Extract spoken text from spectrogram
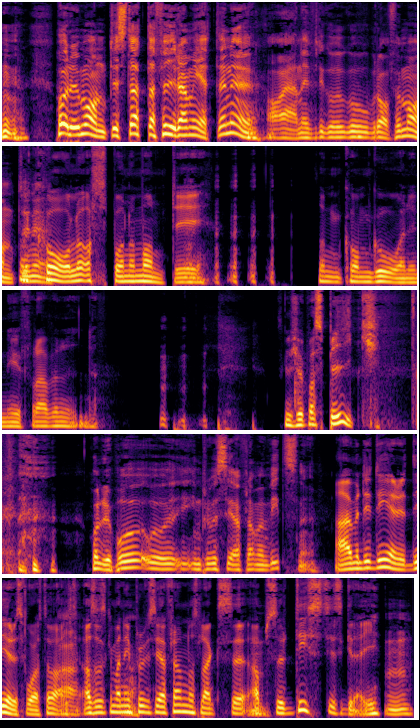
Hörru Monty, stötta fyra meter nu. Ja, det går, går bra för Monty nu. Carl Osborn och Monty som kom gående ner för Avenyn. Ska vi köpa spik? Håller du på att improvisera fram en vits nu? Ja, men det, det, är, det är det svåraste av allt. Ja. Alltså ska man improvisera fram någon slags eh, Mm. absurdistisk grej, Mm.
